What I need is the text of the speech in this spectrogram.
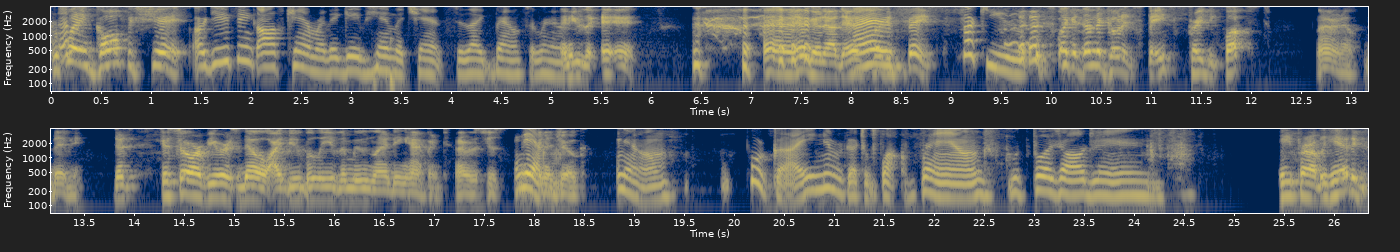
We're playing golf and shit." or do you think off camera they gave him a chance to like bounce around? And he was like, "Eh, eh." Eh, they're good out there. It's fucking space. Fuck you. it's like it's them to go to space, crazy fucks. I don't know, maybe. Just just so our viewers know, I do believe the moon landing happened. I was just making Yeah. a joke. No. Poor guy. He never got to walk around with Buzz Aldrin, He probably he had to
